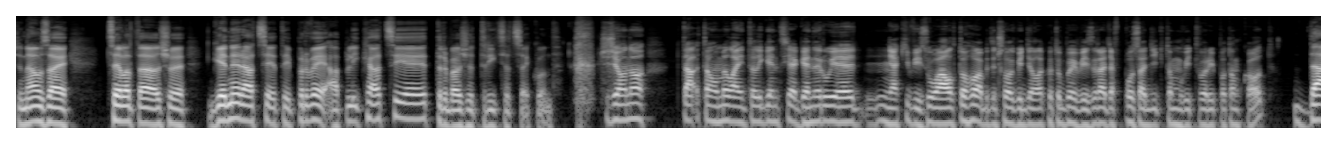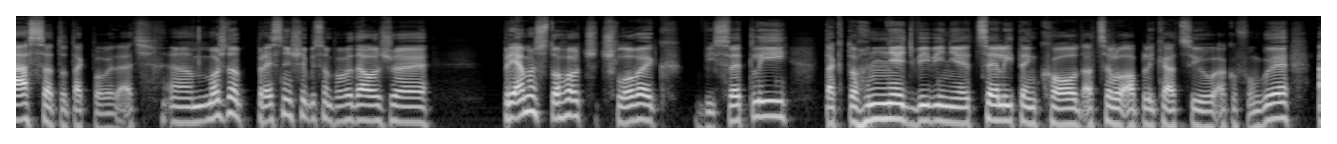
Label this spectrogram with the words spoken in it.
Že naozaj celá tá že generácia tej prvej aplikácie trvá že 30 sekúnd. Čiže ono, tá, tá umelá inteligencia generuje nejaký vizuál toho, aby ten človek videl, ako to bude vyzerať a v pozadí k tomu vytvorí potom kód? Dá sa to tak povedať. Um, možno presnejšie by som povedal, že priamo z toho, čo človek vysvetlí, tak to hneď vyvinie celý ten kód a celú aplikáciu, ako funguje a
